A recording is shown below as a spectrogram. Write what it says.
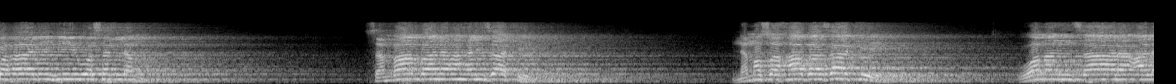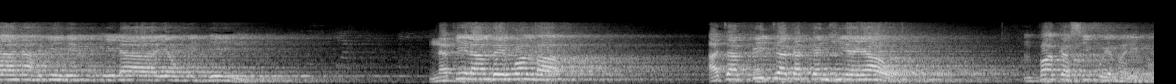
وآله وسلم سمبان بان أهل زاكي نما صحابة زاكي ومن سار على نهجهم إلى يوم الدين. نكيل أمبي قوانبا أتفيتا كتنجي ياو مباكا سيكو يا مليكو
